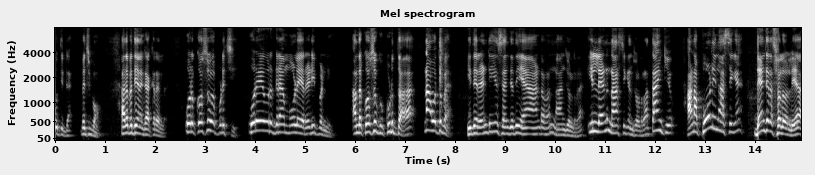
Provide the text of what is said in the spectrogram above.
ஊற்றிட்டேன் வச்சுப்போம். அதை பற்றி எனக்கு அக்கறை இல்லை. ஒரு கொசுவை பிடிச்சி ஒரே ஒரு கிராம் மூளையை ரெடி பண்ணி அந்த கொசுக்கு கொடுத்தா நான் ஒத்துப்பேன். இது ரெண்டையும் செஞ்சது என் ஆண்டவன் நான் சொல்கிறேன் இல்லைன்னு நாஸ்திகன் சொல்கிறான் தேங்க்யூ ஆனால் போலி நாஸ்திகன் டேஞ்சரஸ் ஃபெலோ இல்லையா?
